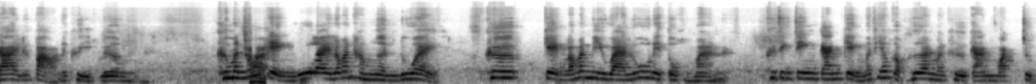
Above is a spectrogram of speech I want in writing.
ได้หรือเปล่านั่นคืออีกเรื่องหนึง คือมันต้องใช่เก่งด้วยแล้วมันทำเงินด้วย คือเก่งแล้วมันมี value ในตัวของมันอะคือจริง ๆ การเก่งเมื่อเทียบกับเพื่อนมันคือการวัดจุด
